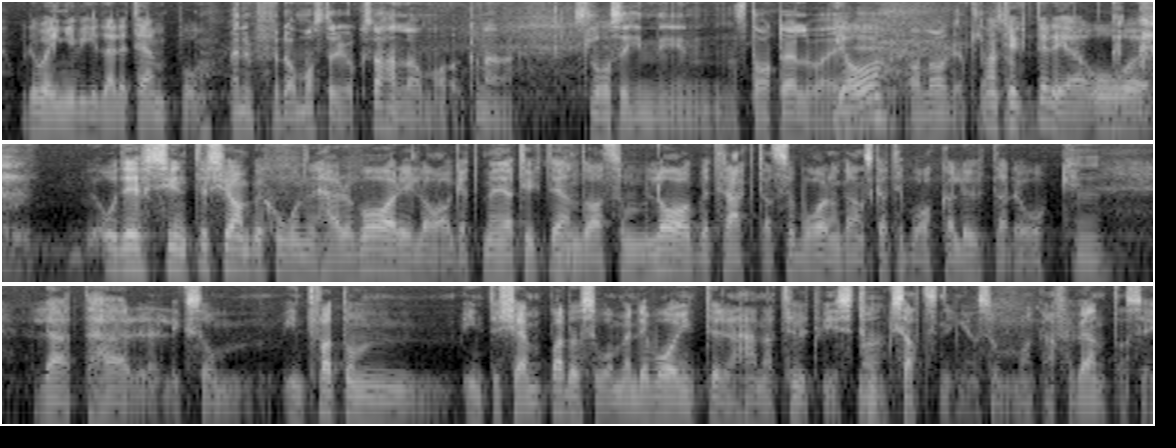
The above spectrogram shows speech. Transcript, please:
Och det var inget vidare tempo. Men för dem måste det ju också handla om att kunna slå sig in i en startelva Ja, i A-laget. Liksom. Man tyckte det. Och, och det syntes ju ambitioner här och var i laget. Men jag tyckte ändå att som lag betraktat så var de ganska tillbakalutade. Och Mm. Lät det här liksom, inte för att de inte kämpade och så, men det var ju inte den här naturligtvis toksatsningen som man kan förvänta sig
